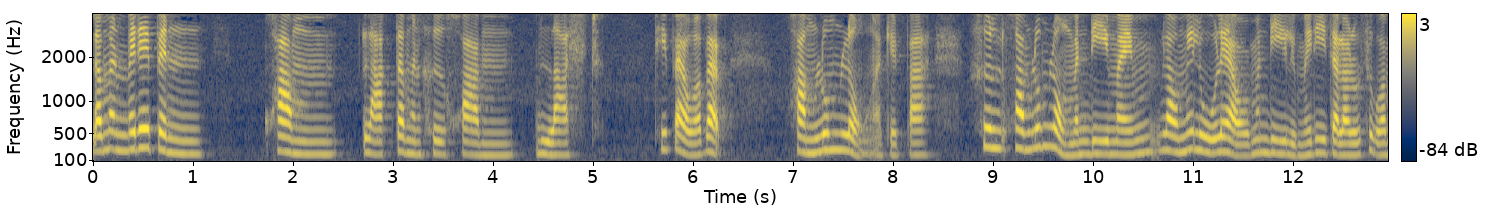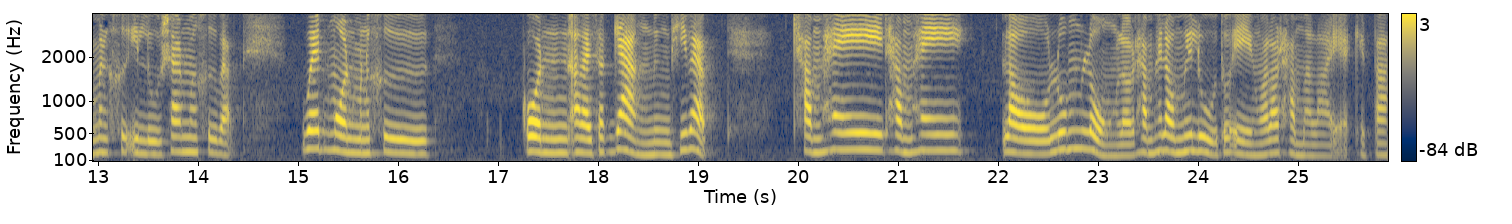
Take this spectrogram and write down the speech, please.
แล้วมันไม่ได้เป็นความรักแต่มันคือความ lust ที่แปลว่าแบบความลุ่มหลงอะเก็ตปะ คือความรุ่มหลงมันดีไหม เราไม่รู้แล้วมันดีหรือไม่ดี แต่เรารู้สึกว่ามันคืออิลูชันมันคือแบบเวทมนต์มันคือกลอะไรสักอย่างหนึ่งที่แบบทำให้ทำให้เราลุ่มหลงแล้วทำให้เราไม่รู้ตัวเองว่าเราทำอะไรอะเก็ตปะ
